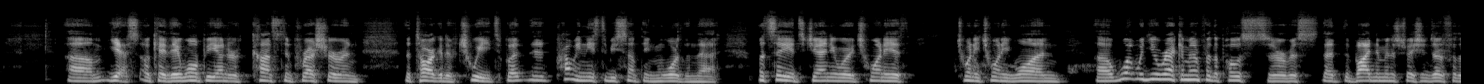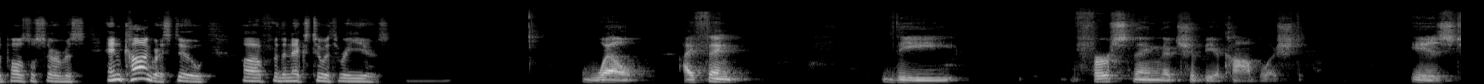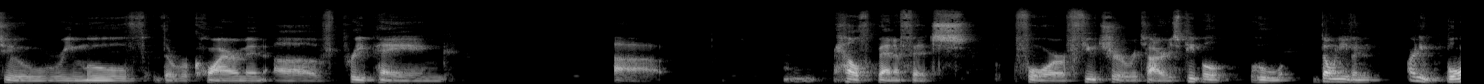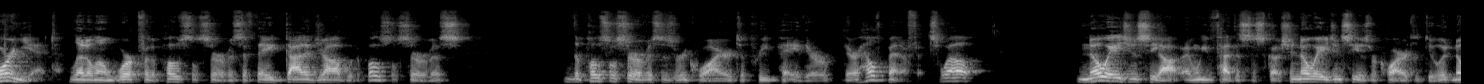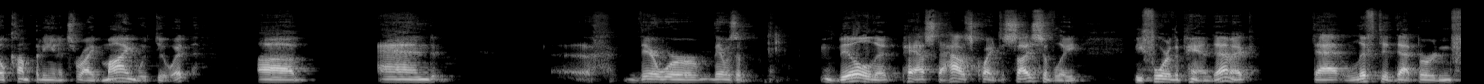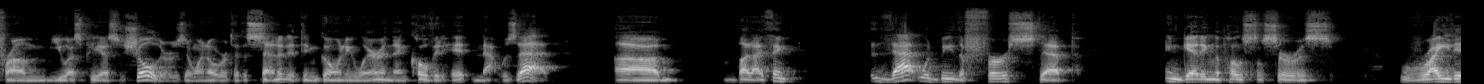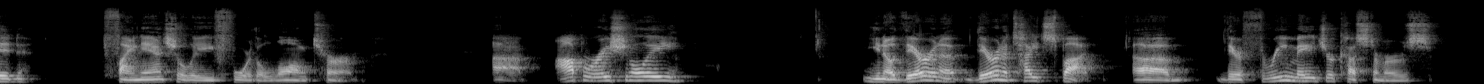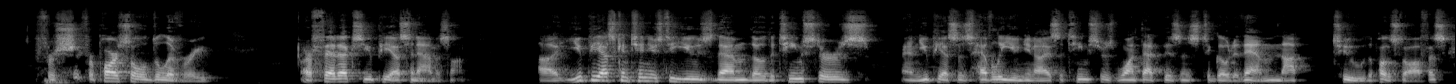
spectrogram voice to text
Um, yes, okay, they won't be under constant pressure and the target of tweets, but it probably needs to be something more than that. Let's say it's January twentieth, twenty twenty one. Uh, what would you recommend for the Post Service that the Biden administration does for the Postal Service and Congress do uh, for the next two or three years? Well, I think the first thing that should be accomplished is to remove the requirement of prepaying uh, health benefits for future retirees, people who don't even aren't even born yet, let alone work for the postal service. If they got a job with the postal service, the postal service is required to prepay their their health benefits. Well, no agency, and we've had this discussion, no agency is required to do it. No company in its right mind would do it. Uh, and uh, there were there was a bill that passed the House quite decisively before the pandemic that lifted that burden from USPS's shoulders. It went over to the Senate. It didn't go anywhere, and then COVID hit, and that was that. Um, but I think that would be the first step in getting the Postal Service righted financially for the long term. Uh, operationally, you know they're in a they're in a tight spot. Um, there are three major customers for for parcel delivery are FedEx, UPS, and Amazon. Uh, UPS continues to use them, though the Teamsters and UPS is heavily unionized. The Teamsters want that business to go to them, not to the post office.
